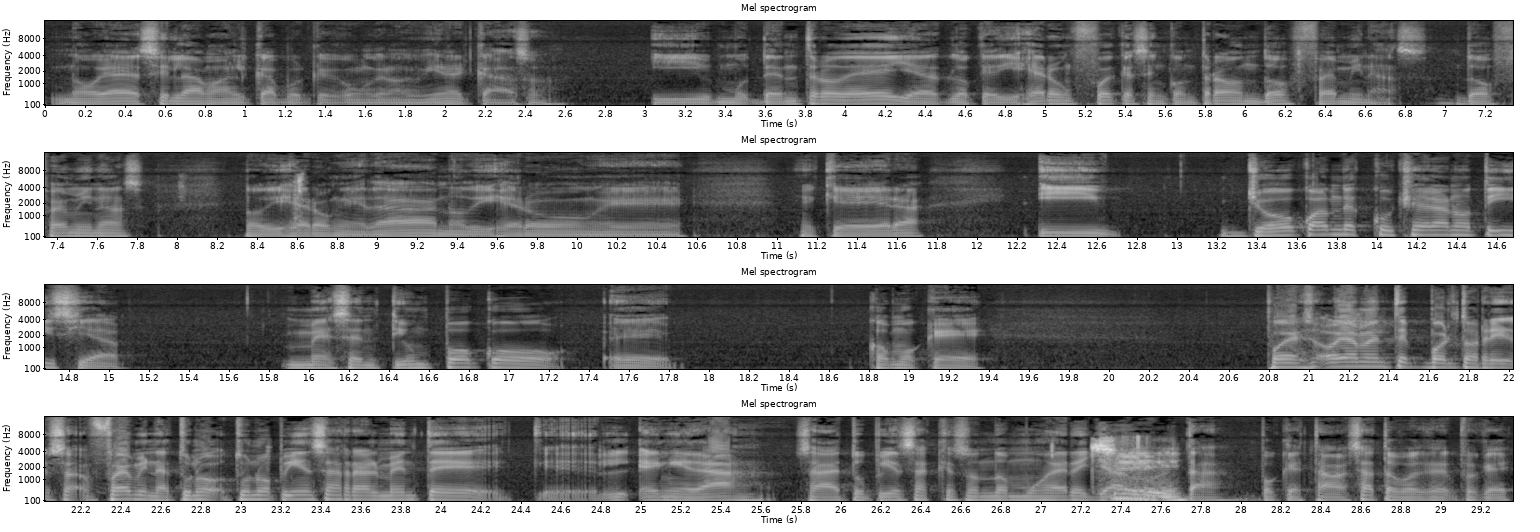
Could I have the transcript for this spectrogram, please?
No voy a decir la marca porque como que no viene el caso. Y dentro de ella lo que dijeron fue que se encontraron dos féminas. Dos féminas. No dijeron edad, no dijeron eh, qué era. Y yo cuando escuché la noticia me sentí un poco como que pues obviamente Puerto Rico, o fémina, tú no, tú no piensas realmente en edad, o sea, tú piensas que son dos mujeres ya adultas, porque está, exacto, porque,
